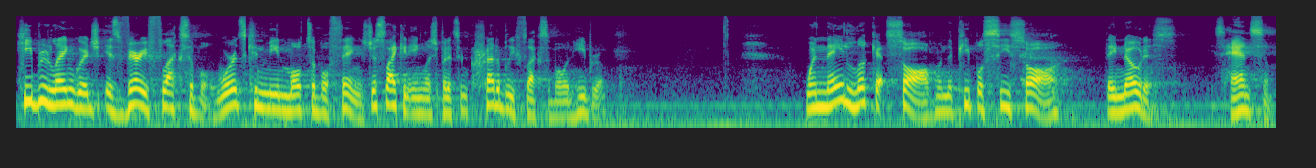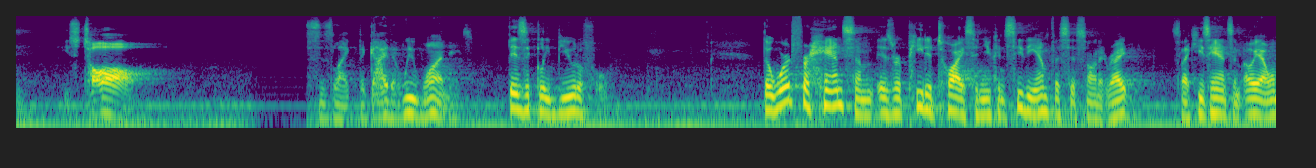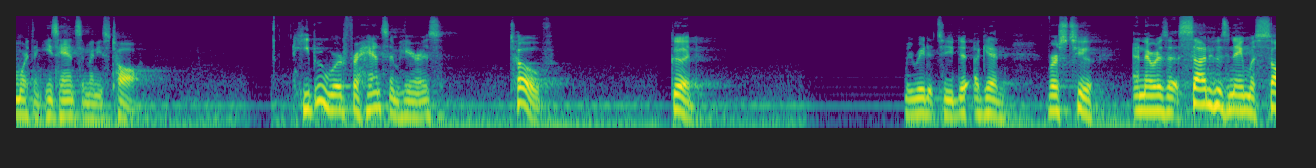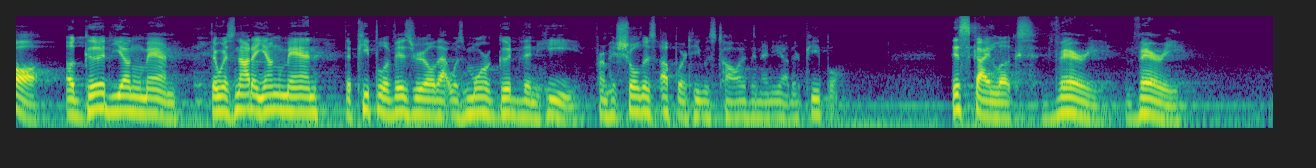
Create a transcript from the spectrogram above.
Hebrew language is very flexible. Words can mean multiple things, just like in English, but it's incredibly flexible in Hebrew. When they look at Saul, when the people see Saul, they notice he's handsome, he's tall. This is like the guy that we want. He's physically beautiful. The word for handsome is repeated twice, and you can see the emphasis on it, right? It's like he's handsome. Oh, yeah, one more thing. He's handsome and he's tall. Hebrew word for handsome here is tov, good. Let me read it to you again. Verse 2 and there was a son whose name was Saul, a good young man. There was not a young man, the people of Israel, that was more good than he. From his shoulders upward, he was taller than any other people. This guy looks very, very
